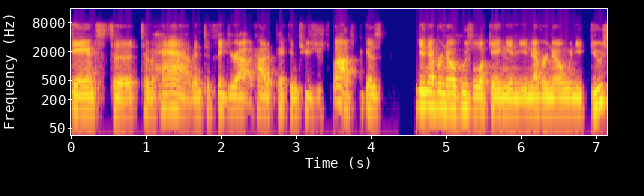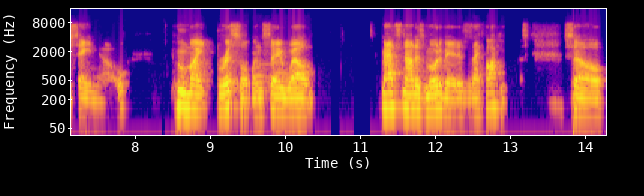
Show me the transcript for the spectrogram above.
dance to to have and to figure out how to pick and choose your spots because you never know who's looking and you never know when you do say no who might bristle and say well matt's not as motivated as i thought he was. So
